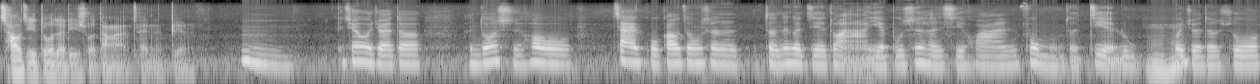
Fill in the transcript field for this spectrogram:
超级多的理所当然在那边。嗯，而且我觉得很多时候在国高中生的那个阶段啊，也不是很喜欢父母的介入，嗯、会觉得说。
